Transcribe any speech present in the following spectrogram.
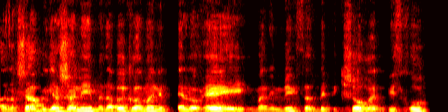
אז עכשיו, בגלל שאני מדבר כל הזמן עם אלוהי, ואני מבין קצת בתקשורת בזכות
